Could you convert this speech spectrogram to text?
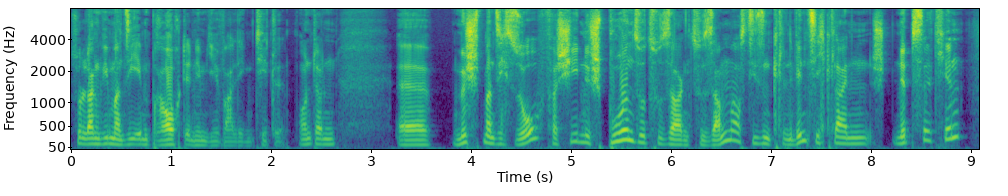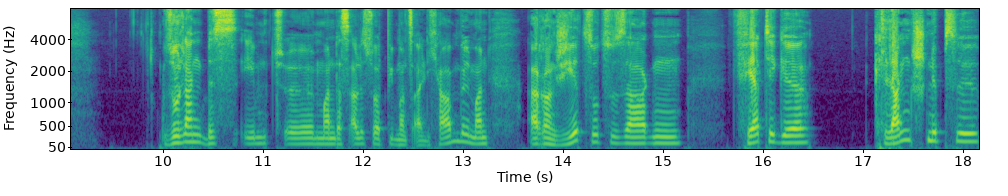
so lange wie man sie eben braucht in dem jeweiligen Titel. Und dann äh, mischt man sich so verschiedene Spuren sozusagen zusammen aus diesen winzig kleinen Schnipselchen. So lange, bis eben äh, man das alles so hat, wie man es eigentlich haben will. Man arrangiert sozusagen fertige Klangschnipsel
